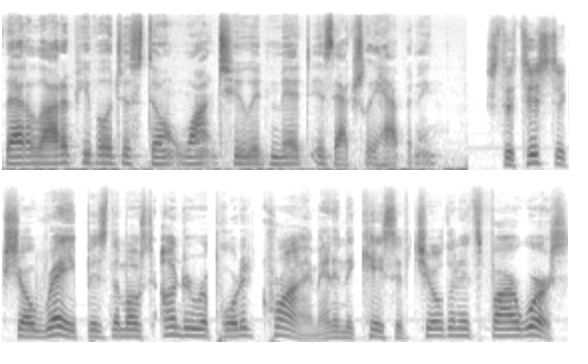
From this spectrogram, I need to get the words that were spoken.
that a lot of people just don't want to admit is actually happening. Statistics show rape is the most underreported crime, and in the case of children, it's far worse,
